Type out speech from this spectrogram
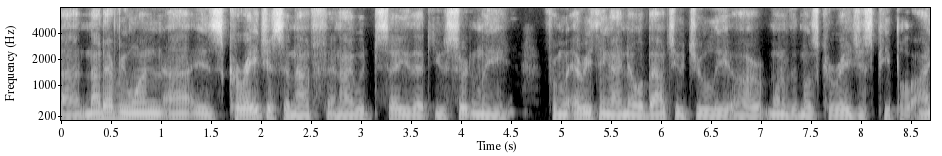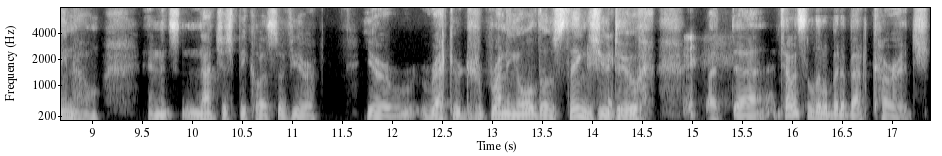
uh, not everyone uh, is courageous enough. And i would say that you certainly from everything i know about you julie are one of the most courageous people i know and it's not just because of your your record running all those things you do. but uh, tell us a little bit about courage.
